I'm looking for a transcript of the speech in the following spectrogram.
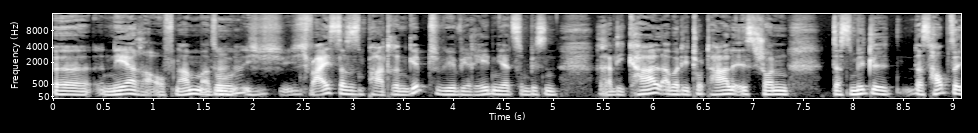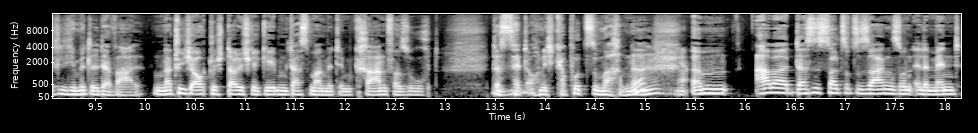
äh, nähere Aufnahmen. Also mhm. ich, ich weiß, dass es ein paar drin gibt. Wir, wir reden jetzt so ein bisschen radikal, aber die Totale ist schon das Mittel, das hauptsächliche Mittel der Wahl. Und natürlich auch durch, dadurch gegeben, dass man mit dem Kran versucht, das mhm. Set auch nicht kaputt zu machen. Ne? Mhm, ja. ähm, aber das ist halt sozusagen so ein Element,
